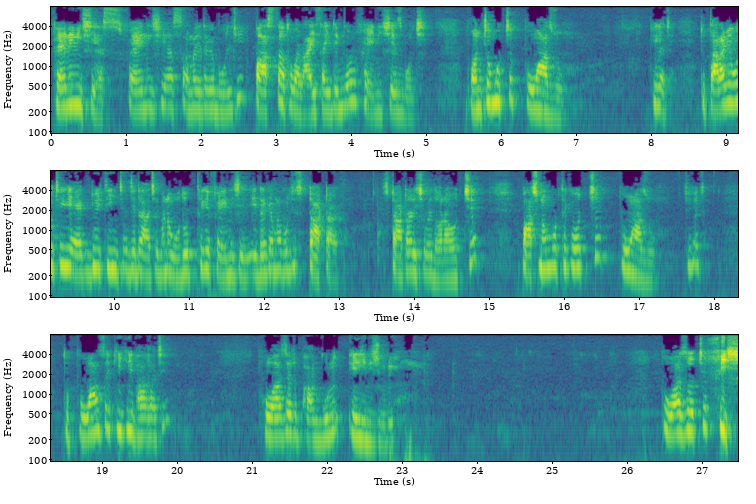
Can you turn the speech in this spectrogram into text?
ফ্যানিনিশিয়াস ফ্যানিনিশিয়াস আমরা যেটাকে বলছি পাস্তা অথবা রাইস আইটেমকে আমরা ফ্যানিনিশিয়াস বলছি। পঞ্চম হচ্ছে পোয়াজো ঠিক আছে? তো তার আগে বলছি এক, দুই, তিন, চার যেটা আছে মানে ওদর থেকে ফ্যানিশিয়াস এটাকে আমরা বলছি স্টার্টার স্টার্টার হিসেবে ধরা হচ্ছে। পাঁচ নম্বর থেকে হচ্ছে পোয়াজো ঠিক আছে? তো পোয়াজে কি কি ভাগ আছে? পোয়াজের ভাগগুলো এই জিনিসগুলি। পোয়াজ হচ্ছে ফিশ।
